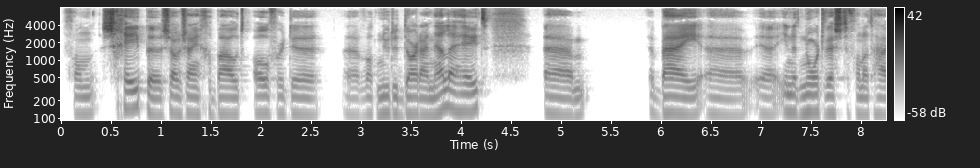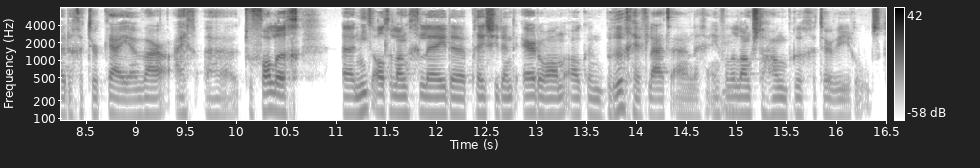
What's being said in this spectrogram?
van schepen zou zijn gebouwd over de, uh, wat nu de Dardanellen heet, um, bij, uh, in het noordwesten van het huidige Turkije. En waar uh, toevallig niet al te lang geleden president Erdogan ook een brug heeft laten aanleggen, een van de langste hangbruggen ter wereld.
